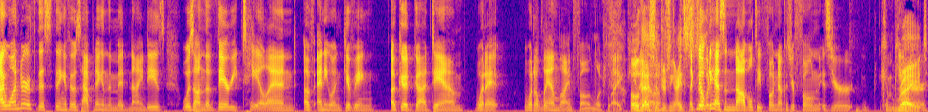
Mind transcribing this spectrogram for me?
I wonder if this thing, if it was happening in the mid '90s, was on the very tail end of anyone giving a good goddamn what a what a landline phone looked like. Oh, that's interesting. I like still- nobody has a novelty phone now because your phone is your computer. Right.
